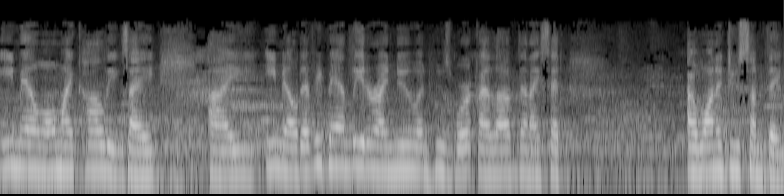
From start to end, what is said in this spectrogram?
email all my colleagues. I I emailed every band leader I knew and whose work I loved, and I said. I want to do something.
